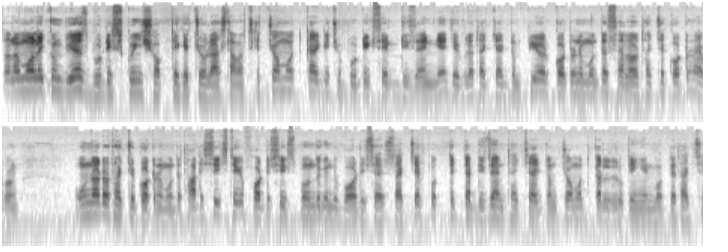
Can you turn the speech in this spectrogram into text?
সালামু আলাইকুম বিয়াস বুটিক্স কুইন শপ থেকে চলে আসলাম। আজকে চমৎকার কিছু বুটিক্সের ডিজাইন নিয়ে, যেগুলো থাকছে একদম পিওর কটনের মধ্যে স্যালোয়ার থাকছে কটন এবং ওনারও থাকছে কটনের মধ্যে। থার্টি সিক্স থেকে ফর্টি সিক্স পর্যন্ত কিন্তু বডি সাইজ থাকছে। প্রত্যেকটা ডিজাইন থাকছে একদম চমৎকার লুকিংয়ের মধ্যে থাকছে।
